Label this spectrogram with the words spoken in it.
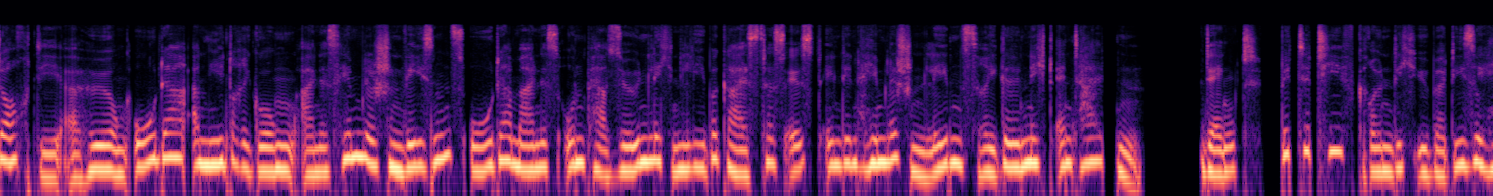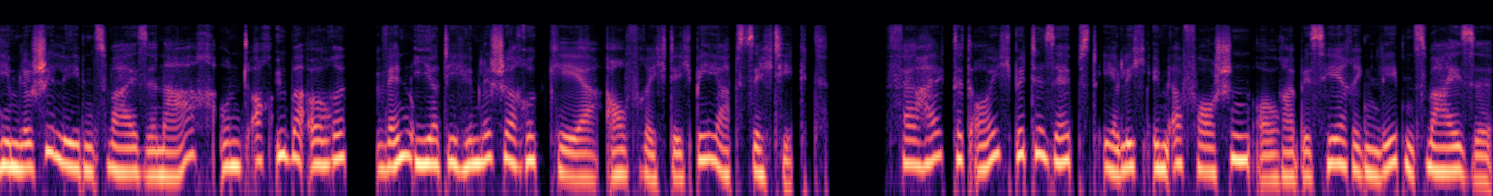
Doch die Erhöhung oder Erniedrigung eines himmlischen Wesens oder meines unpersönlichen Liebegeistes ist in den himmlischen Lebensregeln nicht enthalten. Denkt bitte tiefgründig über diese himmlische Lebensweise nach und auch über eure, wenn ihr die himmlische Rückkehr aufrichtig beabsichtigt. Verhaltet euch bitte selbst ehrlich im Erforschen eurer bisherigen Lebensweise,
